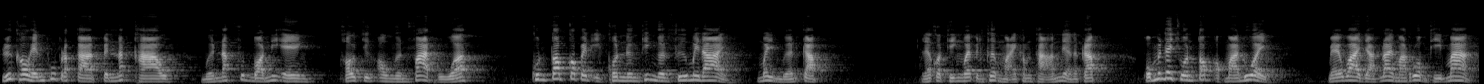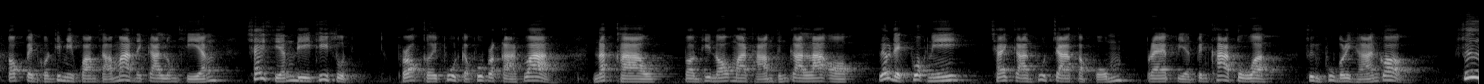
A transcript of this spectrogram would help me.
หรือเขาเห็นผู้ประกาศเป็นนักข่าว เหมือนนักฟุตบอลนี่เอง เขาจึงเอาเงินฟาดหัว คุณต๊อบก็เป็นอีกคนหนึ่งที่เงินซื้อไม่ได้ ไม่เหมือนกับ แล้วก็ทิ้งไว้เป็นเครื่องหมายคำถามเนี่ยนะครับ ผมไม่ได้ชวนต๊อบออกมาด้วยแม้ว่าอยากได้มาร่วมทีมมาก ต๊อบเป็นคนที่มีความสามารถในการลงเสียง ใช้เสียงดีที่สุด เพราะเคยพูดกับผู้ประกาศว่า นักข่าว ตอนที่น้องมาถามถึงการลาออก แล้วเด็กพวกนี้ใช้การพูดจากับผม แปลเปลี่ยนเป็นค่าตัว ซึ่งผู้บริหารก็ ซื่อ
